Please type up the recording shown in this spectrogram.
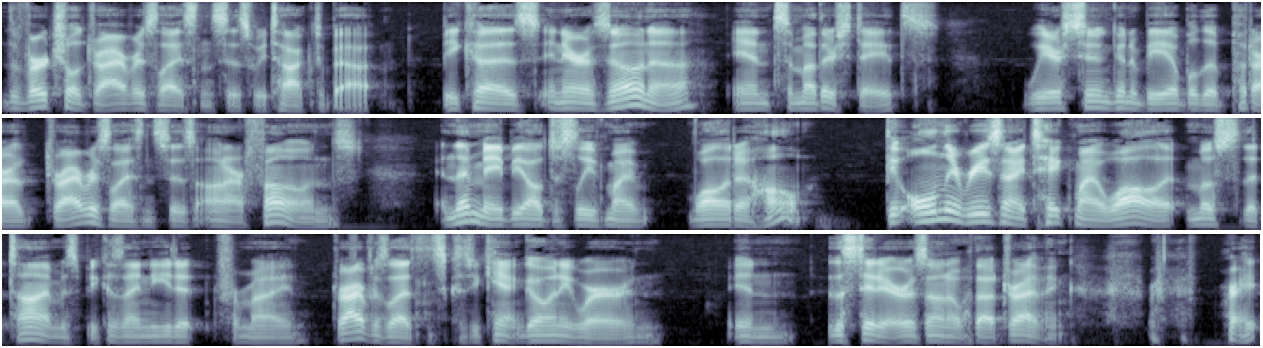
the virtual driver's licenses we talked about. Because in Arizona and some other states, we are soon going to be able to put our driver's licenses on our phones, and then maybe I'll just leave my wallet at home. The only reason I take my wallet most of the time is because I need it for my driver's license because you can't go anywhere in, in the state of Arizona without driving, right?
